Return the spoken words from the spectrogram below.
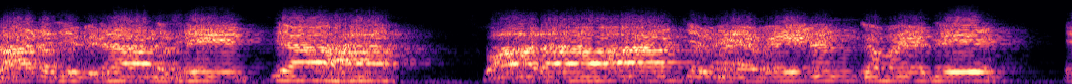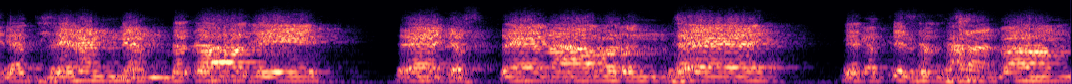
राडसि विराडसेत्याह स्वाराज्यमेवैनम् गमयति यद्धिरण्यम् ददाति तेजस्तेनावरुन्धे यत्यसधर्वम्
